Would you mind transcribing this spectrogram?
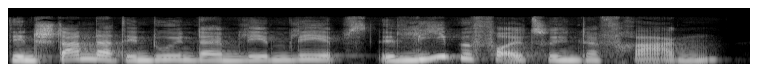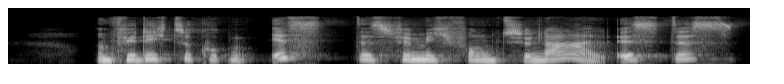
den Standard, den du in deinem Leben lebst, liebevoll zu hinterfragen und für dich zu gucken, ist das für mich funktional? Ist das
